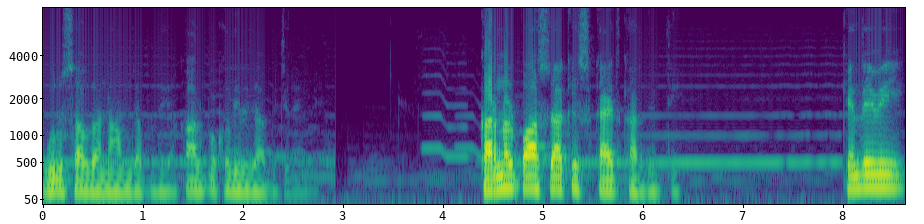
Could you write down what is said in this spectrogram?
ਗੁਰੂ ਸਾਹਿਬ ਦਾ ਨਾਮ ਜਪਦੇ, ਅਕਾਲ ਪੁਰਖ ਦੀ ਰਜ਼ਾ ਵਿੱਚ ਰਹਿੰਦੇ। ਕਰਨਲ ਪਾਸ ਜਾ ਕੇ ਸ਼ਿਕਾਇਤ ਕਰ ਦਿੱਤੀ। ਕਹਿੰਦੇ ਵੀ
